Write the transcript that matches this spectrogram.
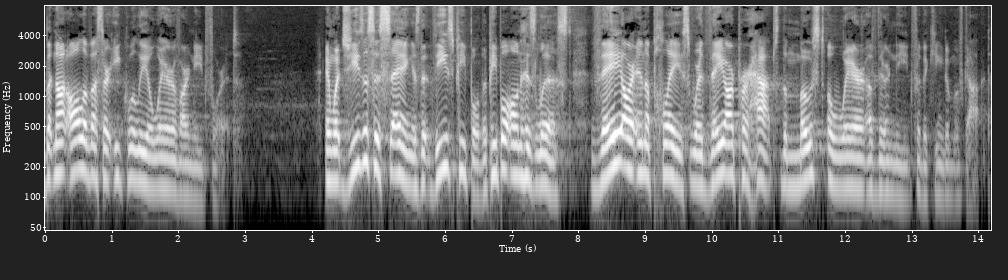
but not all of us are equally aware of our need for it. And what Jesus is saying is that these people, the people on his list, they are in a place where they are perhaps the most aware of their need for the kingdom of God.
